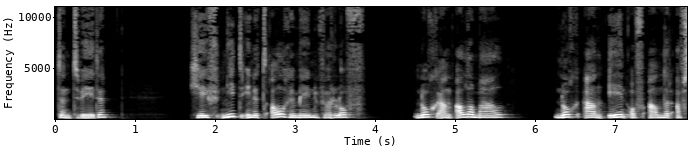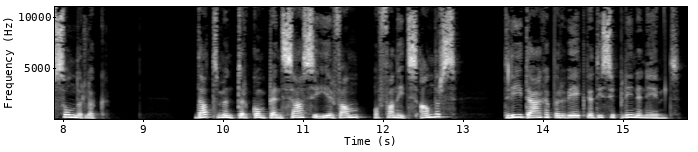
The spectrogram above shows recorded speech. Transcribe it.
Ten tweede, geef niet in het algemeen verlof, nog aan allemaal, nog aan een of ander afzonderlijk. Dat men ter compensatie hiervan of van iets anders drie dagen per week de discipline neemt.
